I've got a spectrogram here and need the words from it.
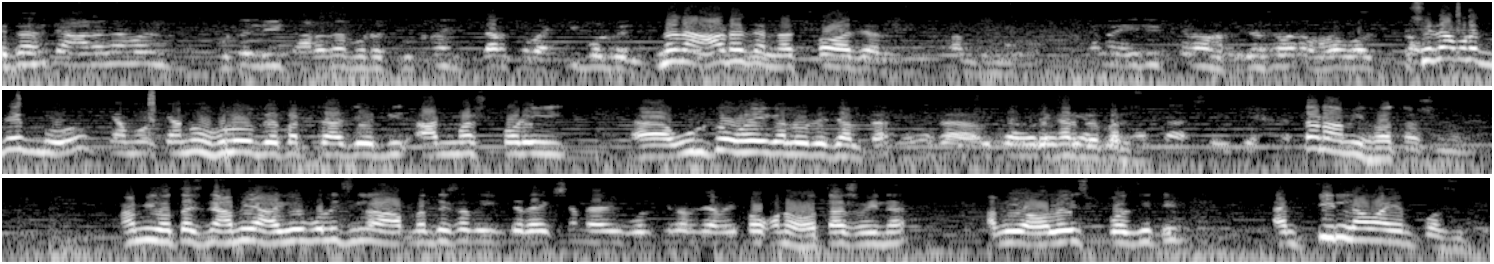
এটা আলাদা ভোটে লিড আলাদা ভোটে দুটো কি বলবেন? না না আট হাজার না ছ হাজার। সেটা আমরা দেখব কেমন কেন হলো ব্যাপারটা যে আট মাস পরেই উল্টো হয়ে গেল রেজাল্টটা সেটা দেখার ব্যাপার তা না আমি হতাশ নই। আমি হতাশ না আমি আগে বলেছিলাম আপনাদের সাথে ইন্টারাকশনে আমি বলছিলাম যে আমি কখনো হতাশ হই না। আমি always positive and till now I am positive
